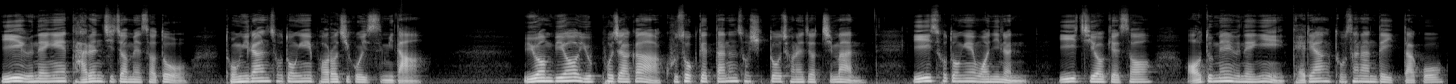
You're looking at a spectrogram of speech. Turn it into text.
이 은행의 다른 지점에서도 동일한 소동이 벌어지고 있습니다. 유언비어 유포자가 구속됐다는 소식도 전해졌지만 이 소동의 원인은 이 지역에서 어둠의 은행이 대량 도산한 데 있다고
